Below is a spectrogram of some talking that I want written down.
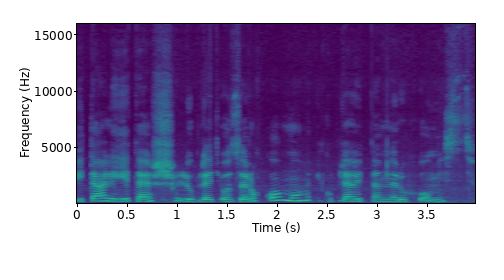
в Італії теж люблять озеро Комо і купляють там нерухомість.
